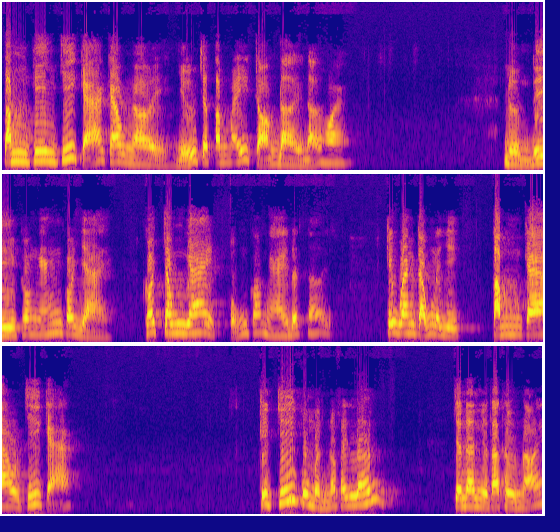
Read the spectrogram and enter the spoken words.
tâm kiên chí cả cao ngời, giữ cho tâm ấy trọn đời nở hoa. Đường đi có ngắn, có dài, có trong gai, cũng có ngày đến nơi. Cái quan trọng là gì? Tâm cao chí cả. Cái chí của mình nó phải lớn. Cho nên người ta thường nói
